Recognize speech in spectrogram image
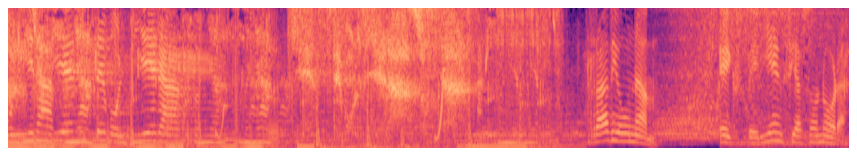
Volviera a soñar? te volviera a soñar? soñar? ¿Quién te volviera a soñar? A soñar. Radio UNAM. Experiencia sonora.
